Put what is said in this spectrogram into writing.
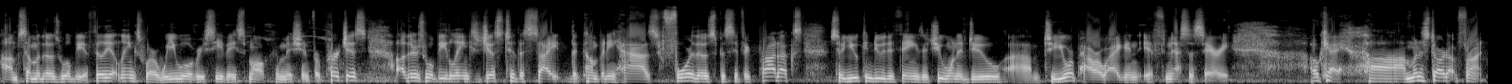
Um, some of those will be affiliate links where we will receive a small commission for purchase. Others will be links just to the site the company has for those specific products so you can do the things that you want to do um, to your Power Wagon if necessary. Okay, uh, I'm to start up front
